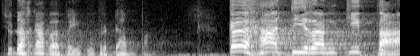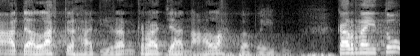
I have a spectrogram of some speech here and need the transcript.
Sudahkah Bapak Ibu berdampak? Kehadiran kita adalah kehadiran kerajaan Allah Bapak Ibu. Karena itu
